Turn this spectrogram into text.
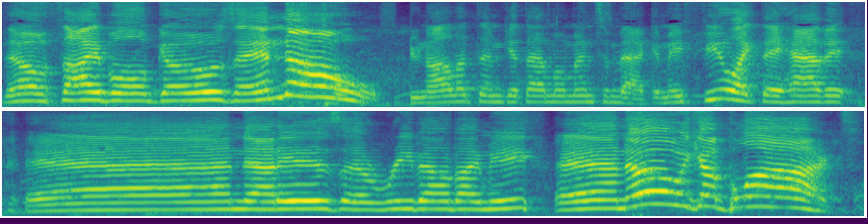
No, Thybulle goes, and no! Do not let them get that momentum back. It may feel like they have it, and that is a rebound by me. And no, he got blocked!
